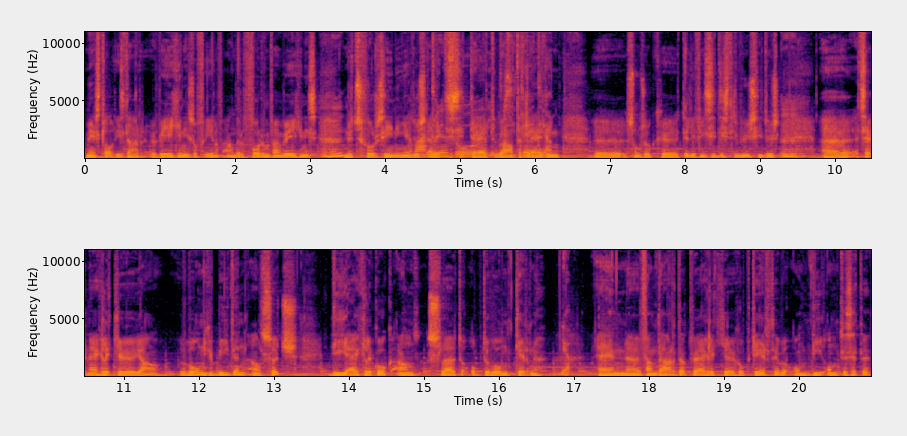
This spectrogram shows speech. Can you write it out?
Meestal is daar wegenis of een of andere vorm van wegenis. Mm -hmm. Nutsvoorzieningen, dus elektriciteit, zo, waterleiding, ja. uh, soms ook uh, televisiedistributie. Dus mm -hmm. uh, het zijn eigenlijk ja, woongebieden als such die eigenlijk ook aansluiten op de woonkernen. Ja. En uh, vandaar dat we eigenlijk uh, geopteerd hebben om die om te zetten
